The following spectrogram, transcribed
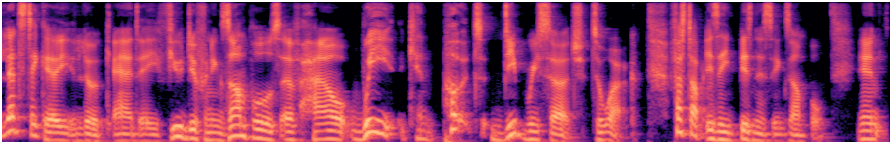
let's take a look at a few different examples of how we can put deep research to work. First up is a business example. And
